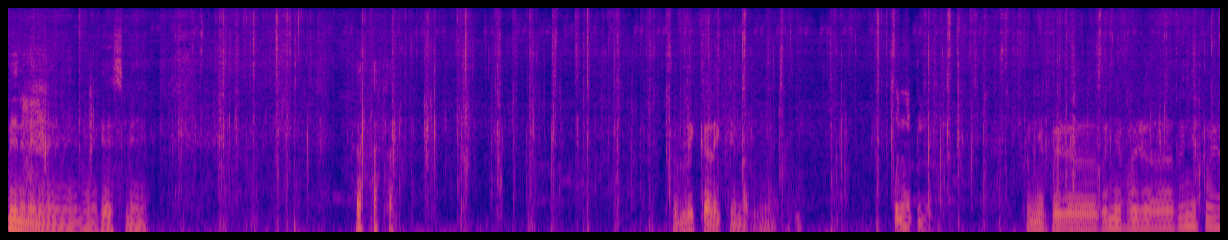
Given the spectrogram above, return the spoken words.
മീന് മീന് മീന് മീന് മീന് ഗൈസ് മീന്. തുള്ളിക്കളിക്കുന്നത് കുഞ്ഞിപ്പുഴു. കുഞ്ഞിപ്പുഴു കുഞ്ഞിപ്പുഴു കുഞ്ഞിപ്പുഴു.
